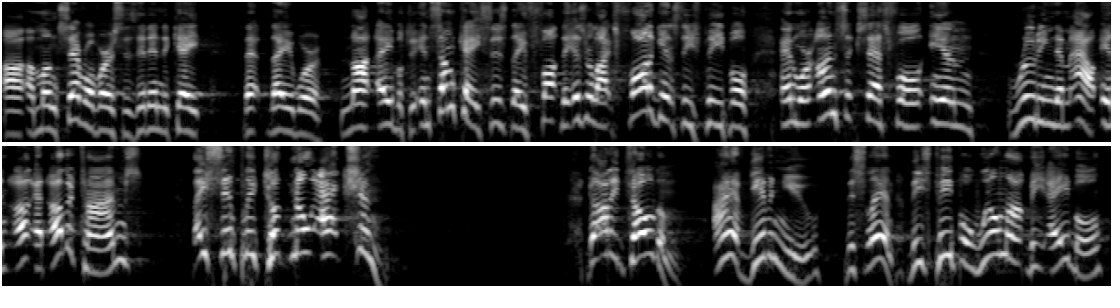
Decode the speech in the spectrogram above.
uh, among several verses that indicate that they were not able to. In some cases, they fought, the Israelites fought against these people and were unsuccessful in rooting them out. In, uh, at other times, they simply took no action. God had told them, I have given you this land. These people will not be able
